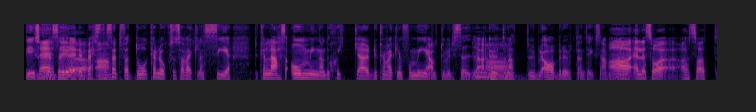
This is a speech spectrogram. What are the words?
Det skulle Nej, jag säga det- är det bästa ja. sättet för att då kan du också så verkligen se, du kan läsa om innan du skickar, du kan verkligen få med allt du vill säga Mm. utan Ja. att du blir avbruten till exempel. Ja eller så, alltså att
